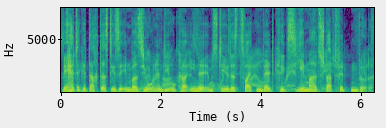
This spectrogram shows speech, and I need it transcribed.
Wer hätte gedacht, dass diese Invasion in die Ukraine im Stil des Zweiten Weltkriegs jemals stattfinden würde?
